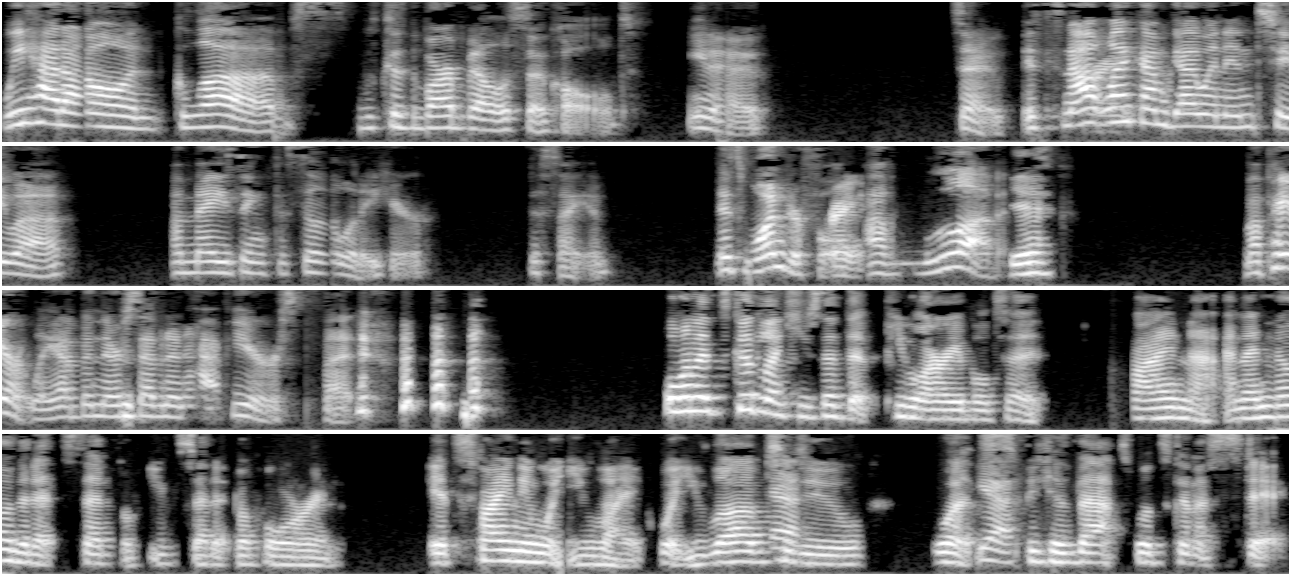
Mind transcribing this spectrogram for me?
we had on gloves because the barbell is so cold. You know, so it's not right. like I'm going into a amazing facility here. Just saying. It's wonderful. Right. I love it. Yeah. Apparently, I've been there seven and a half years, but. well, and it's good, like you said, that people are able to find that. And I know that it's said, you've said it before, and it's finding what you like, what you love yes. to do, what's yes. because that's what's going to stick.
